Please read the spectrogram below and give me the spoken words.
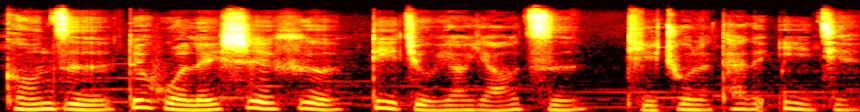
孔子对火雷噬壑第九爻爻辞提出了他的意见。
